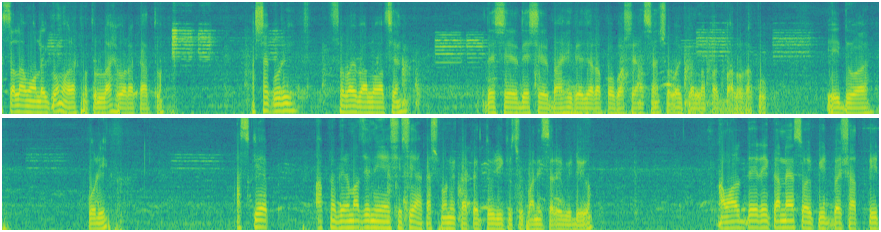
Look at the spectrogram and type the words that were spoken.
আসসালামু আলাইকুম রহমতুল্লাহ বারাকাত আশা করি সবাই ভালো আছেন। দেশে, দেশের বাহিরে যারা প্রবাসে আছেন, সবাইকে আল্লাহ পাক ভালো রাখুক। এই দোয়া করি। আজকে আপনাদের মাঝে নিয়ে এসেছি আকাশমণি কাঠের তৈরি কিছু ফার্নিচারের ভিডিও। আমাদের এখানে ছয় ফিট বাই সাত ফিট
